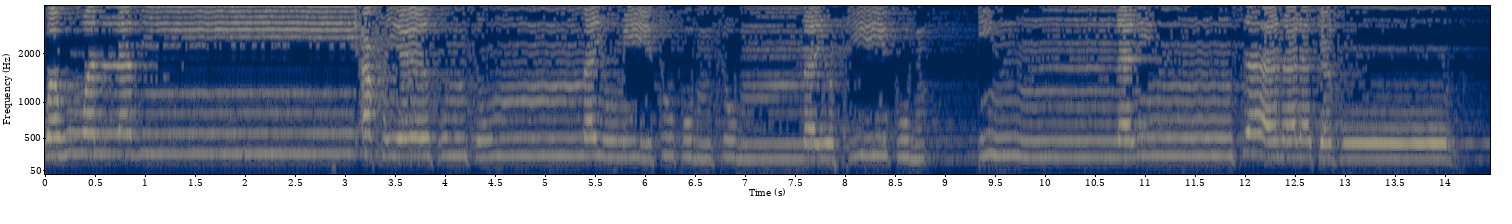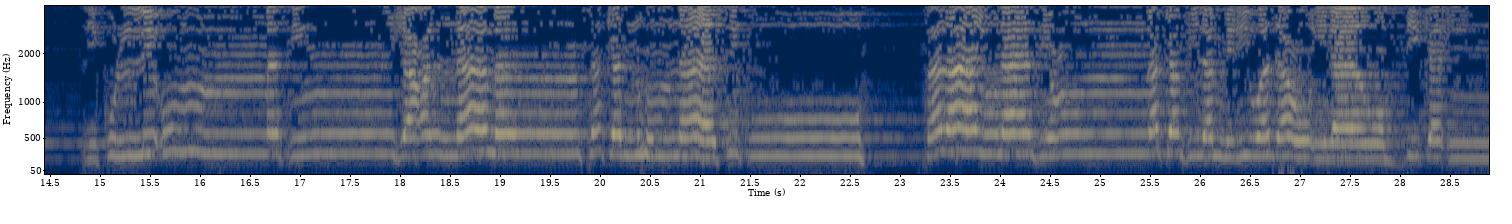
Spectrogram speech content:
وهو الذي أحياكم ثم يميتكم ثم يحييكم إن الإنسان لكفور لكل أمة جعلنا من سكنهم ناسكوه فلا ينازعنك في الأمر ودع إلى ربك إن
